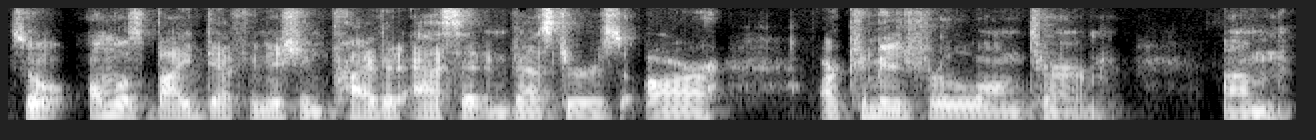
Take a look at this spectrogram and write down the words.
So almost by definition, private asset investors are are committed for the long term. Um,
